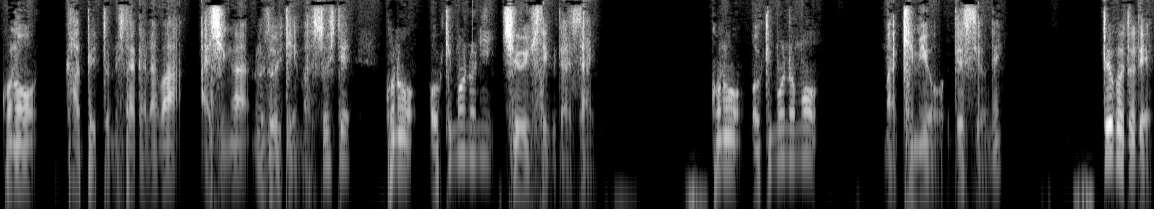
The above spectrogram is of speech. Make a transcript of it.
このカーペットの下からは足が覗いています。そして、この置物に注意してください。この置物も、まあ、奇妙ですよね。ということで、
